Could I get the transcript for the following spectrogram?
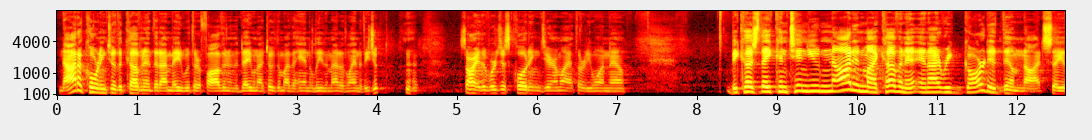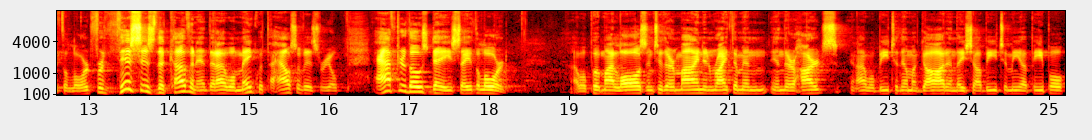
Not according to the covenant that I made with their father in the day when I took them by the hand to lead them out of the land of Egypt. Sorry, we're just quoting Jeremiah 31 now because they continue not in my covenant, and I regarded them not, saith the Lord. For this is the covenant that I will make with the house of Israel after those days, saith the Lord. I will put my laws into their mind and write them in, in their hearts, and I will be to them a God, and they shall be to me a people.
